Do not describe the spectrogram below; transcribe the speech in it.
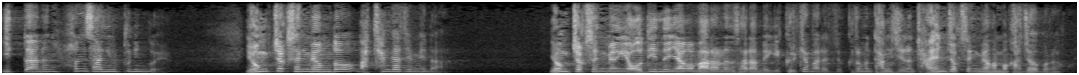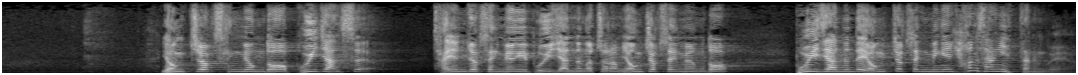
있다는 현상일 뿐인 거예요. 영적 생명도 마찬가지입니다. 영적 생명이 어디 있느냐고 말하는 사람에게 그렇게 말하죠. 그러면 당신은 자연적 생명 한번 가져와 보라고. 영적 생명도 보이지 않어요. 자연적 생명이 보이지 않는 것처럼 영적 생명도 보이지 않는데 영적 생명의 현상이 있다는 거예요.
